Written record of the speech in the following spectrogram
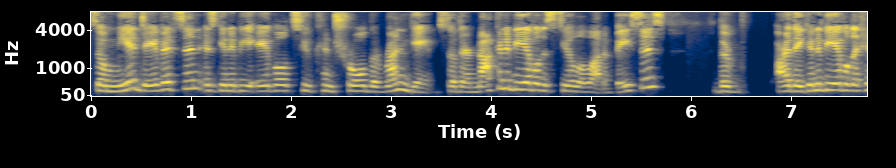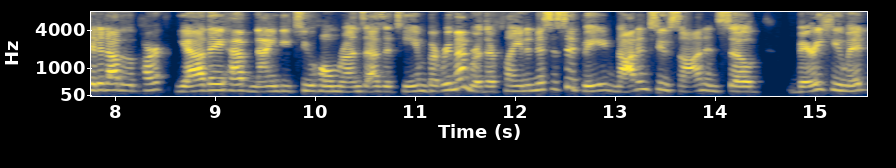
So Mia Davidson is going to be able to control the run game. So they're not going to be able to steal a lot of bases. The are they going to be able to hit it out of the park? Yeah, they have 92 home runs as a team, but remember they're playing in Mississippi, not in Tucson, and so very humid,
